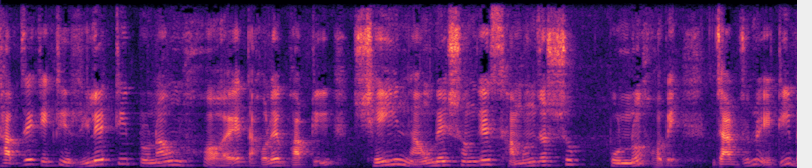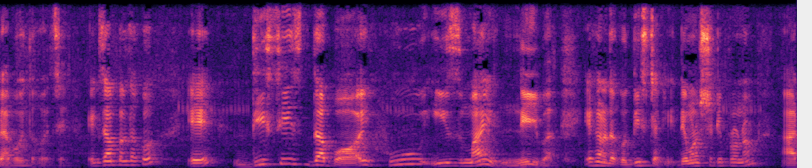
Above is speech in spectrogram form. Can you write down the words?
সাবজেক্ট একটি রিলেটিভ প্রোনাউন হয়, তাহলে ভাবটি সেই নাউনের সঙ্গে সামঞ্জস্যপূর্ণ হবে, যার জন্য এটি ব্যবহৃত হয়েছে। এক্সাম্পল দেখো, এ this is the boy who is my neighbour এখানে দেখো দিসটা কি? ডেমনস্ট্রেটিভ প্রোনাউন আর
